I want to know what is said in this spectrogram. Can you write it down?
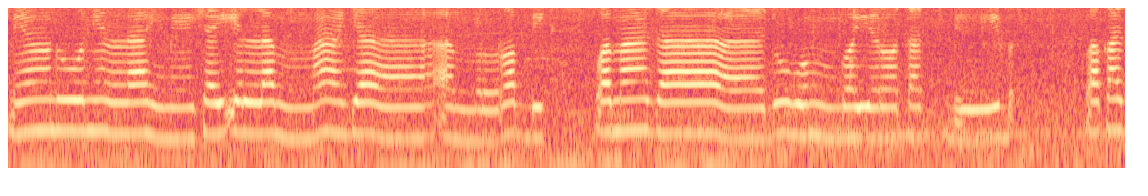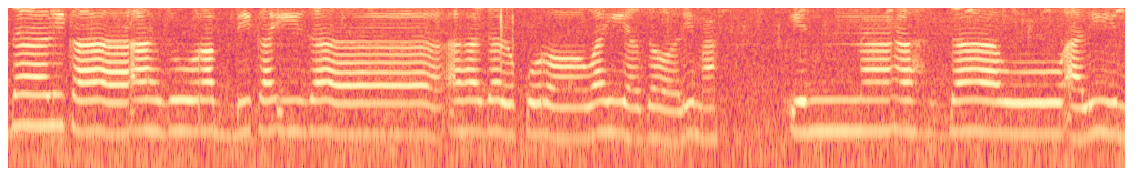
من دون الله من شيء لما جاء أمر ربك وما زادهم غير تتبيب وكذلك أهز ربك إذا أهز القرى وهي ظالمة إن أهزاه أليم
